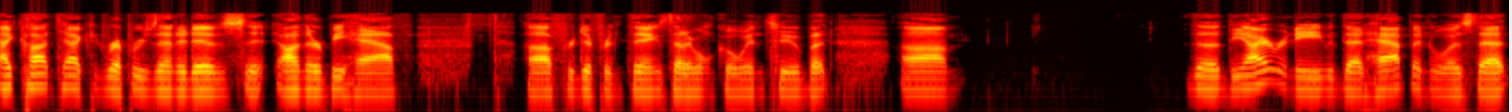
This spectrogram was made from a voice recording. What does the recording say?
I contacted representatives on their behalf uh, for different things that I won't go into, but um, the the irony that happened was that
